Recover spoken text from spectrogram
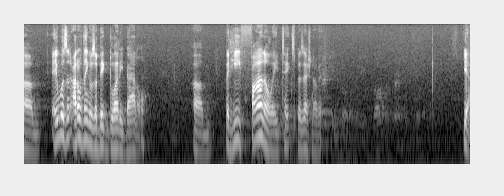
um, it wasn't. I don't think it was a big bloody battle. Um, but he finally takes possession of it. Yeah,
